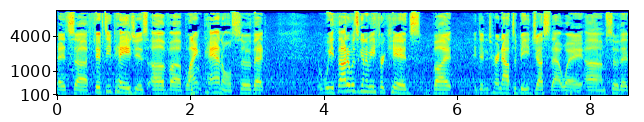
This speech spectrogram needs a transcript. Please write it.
It's uh, 50 pages of uh, blank panels, so that we thought it was going to be for kids, but it didn't turn out to be just that way. Um, so that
